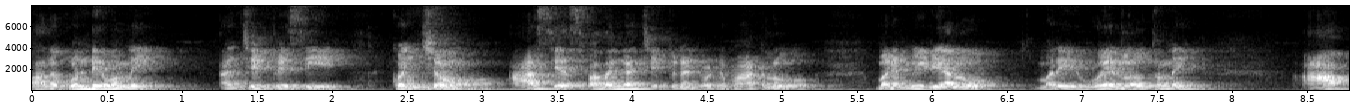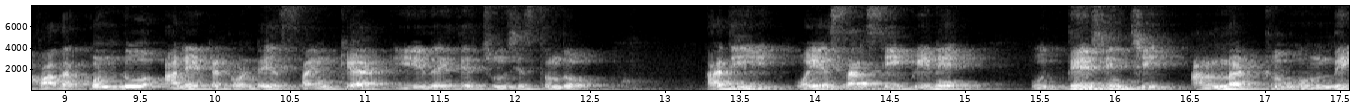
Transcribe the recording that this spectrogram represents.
పదకొండే ఉన్నాయి అని చెప్పేసి కొంచెం హాస్యాస్పదంగా చెప్పినటువంటి మాటలు మరి మీడియాలో మరి వైరల్ అవుతున్నాయి. ఆ పదకొండు అనేటటువంటి సంఖ్య ఏదైతే సూచిస్తుందో అది వైఎస్ఆర్సీపీనే ఉద్దేశించి అన్నట్లు ఉంది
